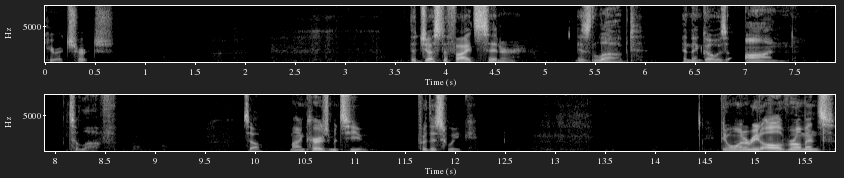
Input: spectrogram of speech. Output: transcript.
here at church. The justified sinner is loved and then goes on to love. So, my encouragement to you for this week If you don't want to read all of Romans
